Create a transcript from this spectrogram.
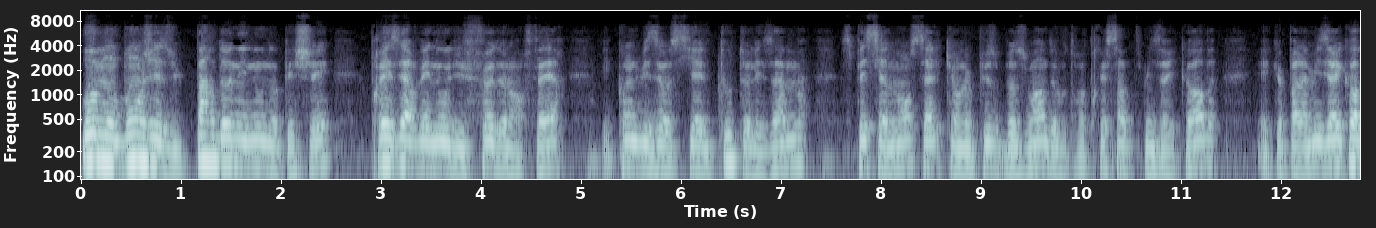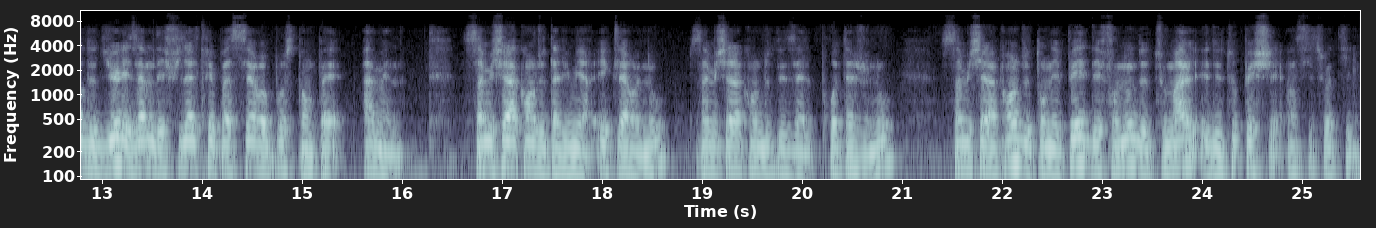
Ô mon bon Jésus, pardonnez-nous nos péchés, préservez-nous du feu de l'enfer, et conduisez au ciel toutes les âmes, spécialement celles qui ont le plus besoin de votre très sainte miséricorde, et que par la miséricorde de Dieu, les âmes des fidèles trépassés reposent en paix. Amen. Saint Michel Archange de ta lumière, éclaire-nous. Saint Michel Archange de tes ailes, protège-nous. Saint Michel Archange de ton épée, défends-nous de tout mal et de tout péché. Ainsi soit-il.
